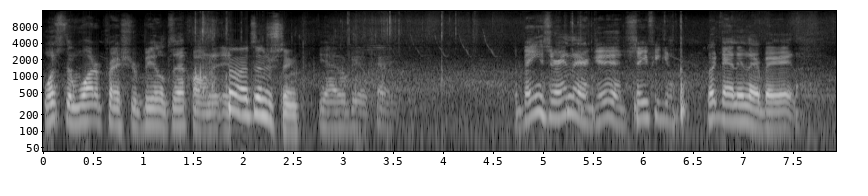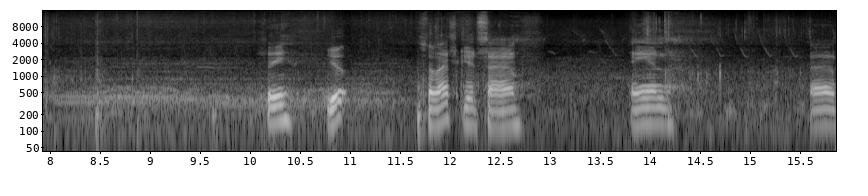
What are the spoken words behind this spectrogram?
once the water pressure builds up on it. it- Oh, that's interesting. yeah, it'll be okay. The beans are in there good. See if you can look down in there, Barret. See? Yep. So that's a good sign. And uh,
